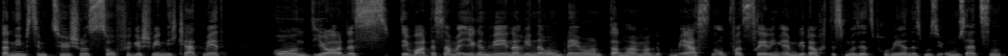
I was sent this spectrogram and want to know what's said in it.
dann nimmst du im Zuschuss so viel Geschwindigkeit mit und ja, das, die Worte sind mir irgendwie in Erinnerung geblieben und dann haben wir beim ersten Abfahrtstraining eben gedacht, das muss ich jetzt probieren, das muss ich umsetzen.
